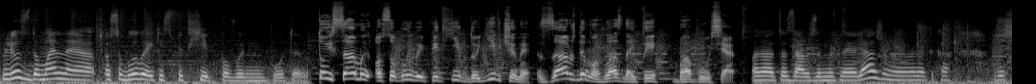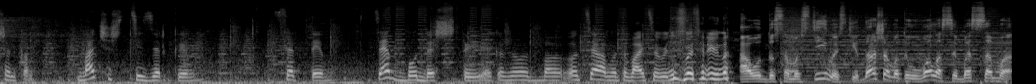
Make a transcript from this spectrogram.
Плюс до мене особливий якийсь підхід повинен бути. Той самий особливий підхід до дівчини завжди могла знайти бабуся. Вона то завжди ми з нею ляжемо, і вона така: Рішелька, бачиш ці зірки? Це ти. Це будеш ти. Я кажу, от оця мотивація мені потрібна. А от до самостійності Даша мотивувала себе сама.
